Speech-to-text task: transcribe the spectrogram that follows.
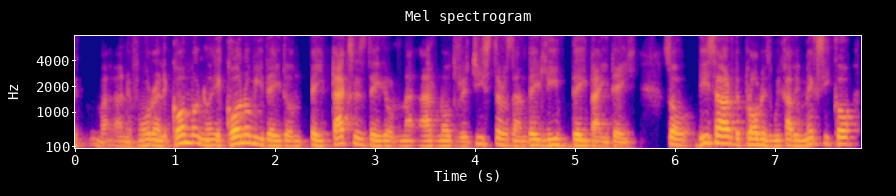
an informal economy. They don't pay taxes. They are not, registered, and they live day by day. So these are the problems we have in Mexico,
